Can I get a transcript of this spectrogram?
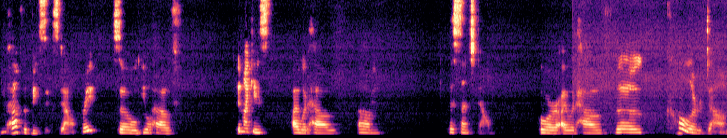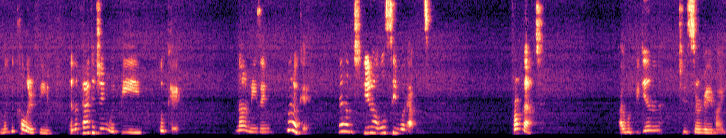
you have the basics down, right? So you'll have, in my case, I would have um, the scent down, or I would have the color down, like the color theme, and the packaging would be okay. Not amazing, but okay. And, you know, we'll see what happens. From that, I would begin to survey my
